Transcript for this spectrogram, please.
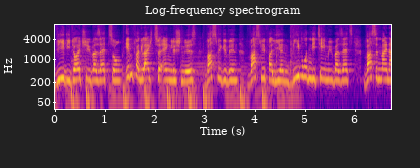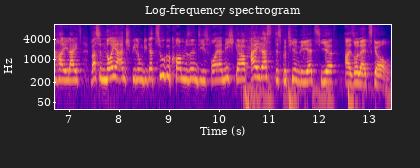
wie die deutsche Übersetzung im Vergleich zur englischen ist, was wir gewinnen, was wir verlieren, wie wurden die Themen übersetzt, was sind meine Highlights? Was sind neue Anspielungen, die dazugekommen sind, die es vorher nicht gab? All das diskutieren wir jetzt hier. Also let's go.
